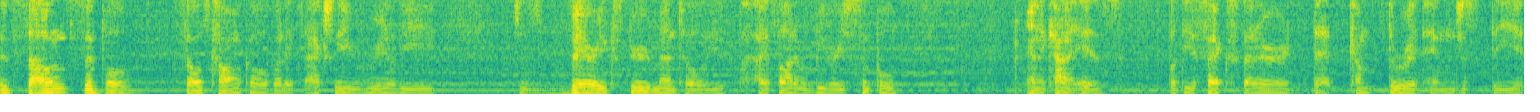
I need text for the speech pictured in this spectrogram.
it sounds simple, sounds comical, but it's actually really just very experimental. I thought it would be very simple, and it kind of is. But the effects that are that come through it and just the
